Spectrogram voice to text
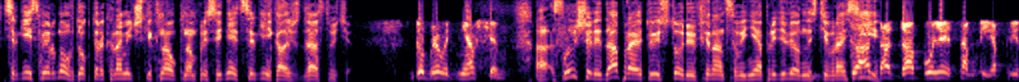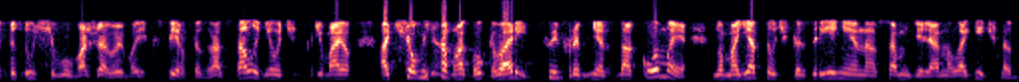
Сергей Смирнов, доктор экономических наук, к нам присоединяется. Сергей Николаевич, здравствуйте. Доброго дня всем. А, слышали, да, про эту историю финансовой неопределенности в России? Да, да, да. Более того, я предыдущего уважаемого эксперта застал и не очень понимаю, о чем я могу говорить. Цифры мне знакомые, но моя точка зрения на самом деле аналогична.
